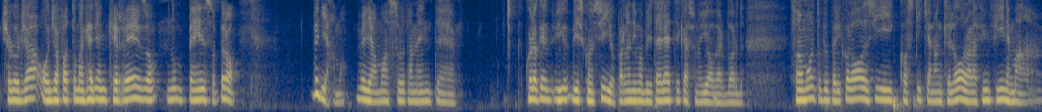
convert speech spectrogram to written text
ce l'ho già, ho già fatto magari anche il reso, non penso, però vediamo, vediamo assolutamente quello che vi sconsiglio parlando di mobilità elettrica sono gli overboard. Sono molto più pericolosi, costicchiano anche loro alla fin fine, ma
